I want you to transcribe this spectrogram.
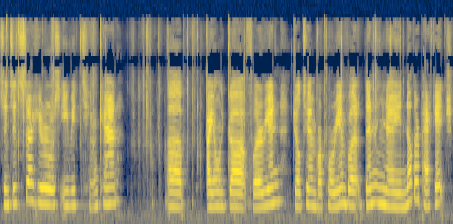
Since it's the Heroes Eevee Tin Can, uh, I only got Flareon, Jolteon, and Vaporeon, but then in another package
